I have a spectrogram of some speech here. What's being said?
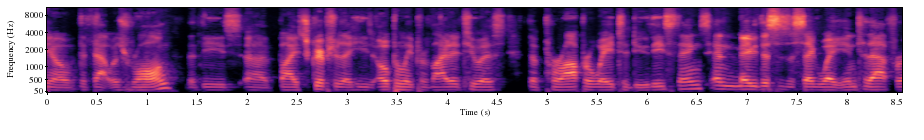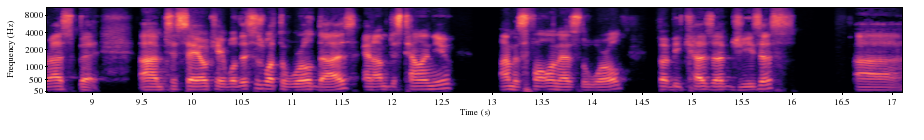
you know that that was wrong. That these, uh, by Scripture, that He's openly provided to us the proper way to do these things. And maybe this is a segue into that for us. But um, to say, okay, well, this is what the world does, and I'm just telling you, I'm as fallen as the world. But because of Jesus, uh,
